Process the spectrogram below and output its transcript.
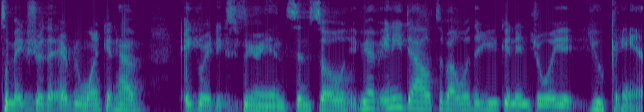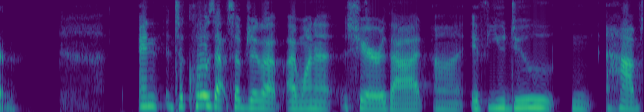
to make sure that everyone can have a great experience. And so if you have any doubts about whether you can enjoy it, you can. And to close that subject up, I want to share that uh, if you do have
